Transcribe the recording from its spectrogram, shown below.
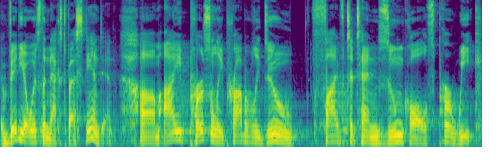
video is the next best stand in. Um, I personally probably do five to 10 Zoom calls per week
